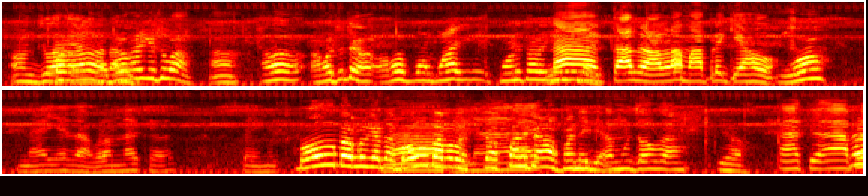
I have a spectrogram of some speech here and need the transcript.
શું. આમ જો હેડો હવે તમે. કઈ શું આ? હા. હવે હવે શું છે? હવે પો- પાણી પાણી તો ના કાલ રાવડામાં આપણે ક્યાં ના યાર રાવણામ ના કહેવાય. બહુ બંકો કહેતા બહુ બંકો ચપ્પલ પહેરવા ઊભા નહીં હું જાઉં કે આપણે.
